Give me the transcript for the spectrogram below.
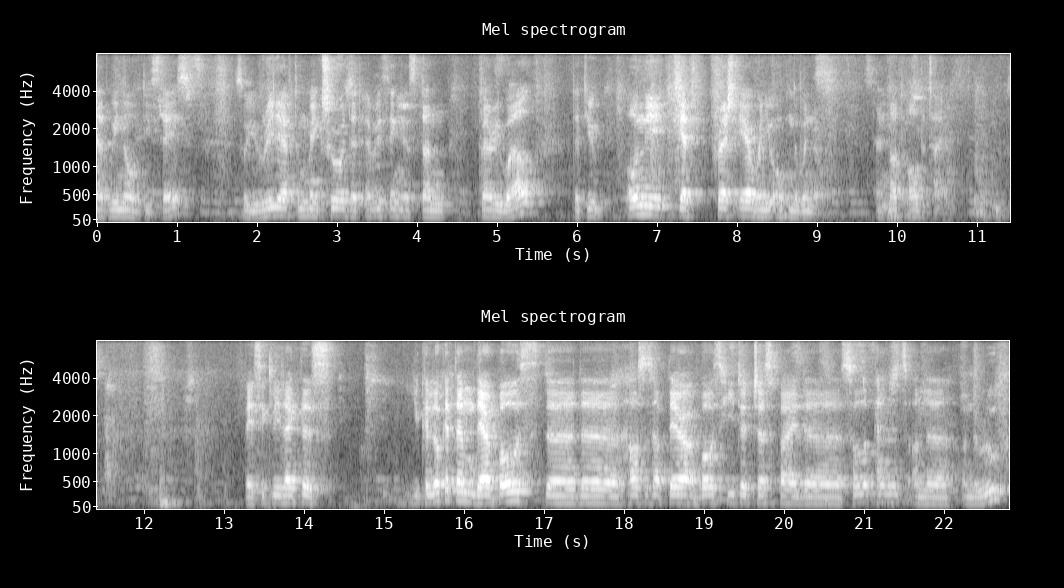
That we know these days. So you really have to make sure that everything is done very well, that you only get fresh air when you open the window, and not all the time. Basically like this. You can look at them, they're both, the, the houses up there are both heated just by the solar panels on the, on the roof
